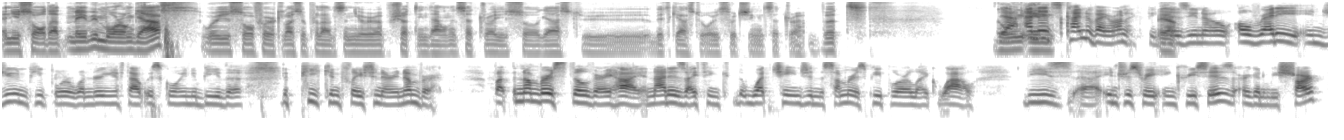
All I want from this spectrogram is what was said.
And you saw that maybe more on gas, where you saw fertilizer plants in Europe shutting down, etc. You saw gas to a bit gas to oil switching, etc. But yeah, and it's kind of ironic because yeah. you know already in June people were wondering if that was going to be the the peak inflationary number, but the number is still very high, and that is I think the, what changed in the summer is people are like, wow, these uh, interest rate increases are going to be sharp,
